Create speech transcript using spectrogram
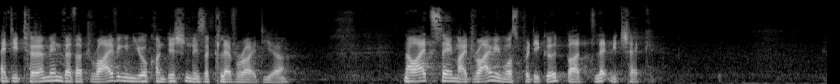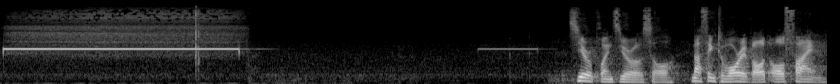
and determine whether driving in your condition is a clever idea. Now, I'd say my driving was pretty good, but let me check. Zero point zero, so nothing to worry about, all fine.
